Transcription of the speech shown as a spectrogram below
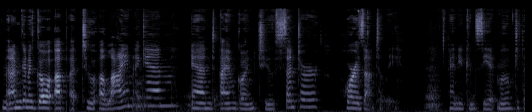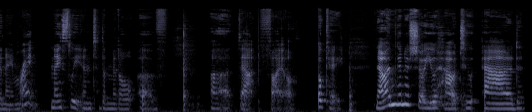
And then I'm going to go up to align again, and I'm going to center horizontally. And you can see it moved the name right nicely into the middle of uh, that file. Okay, now I'm going to show you how to add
